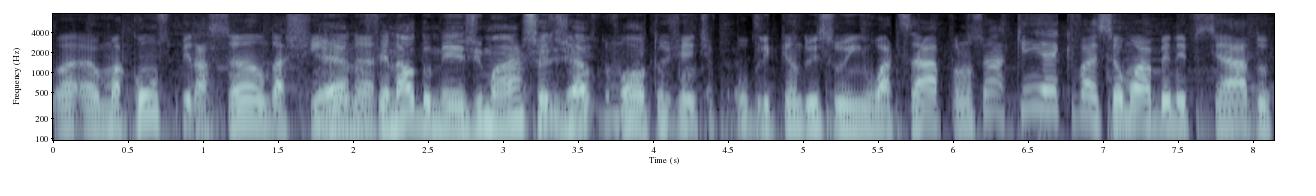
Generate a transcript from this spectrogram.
uma, uma conspiração da China. É, no final do mês de março ele já volta. Muita gente publicando isso em WhatsApp, falando assim: ah, quem é que vai ser o maior beneficiado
